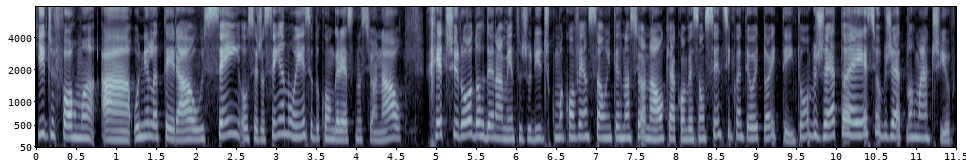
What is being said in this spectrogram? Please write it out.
que de forma a, unilateral e sem, ou seja, sem anuência do Congresso Nacional, retirou do ordenamento jurídico uma convenção internacional, que é a Convenção 158 da OIT. Então, o objeto é esse objeto normativo.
